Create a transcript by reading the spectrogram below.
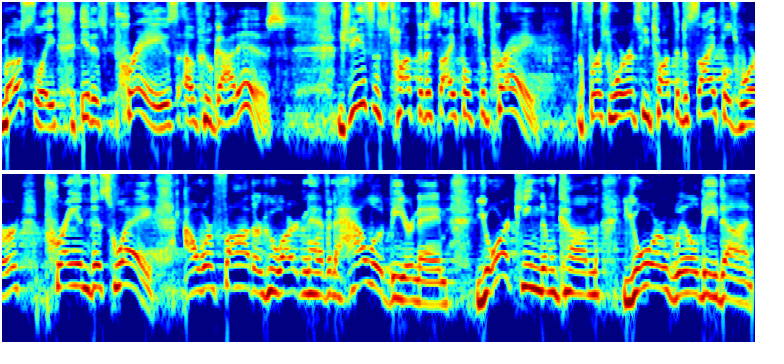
Mostly, it is praise of who God is. Jesus taught the disciples to pray. The first words he taught the disciples were pray in this way Our Father who art in heaven, hallowed be your name. Your kingdom come, your will be done.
